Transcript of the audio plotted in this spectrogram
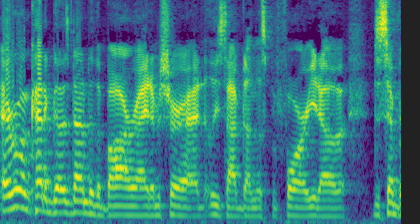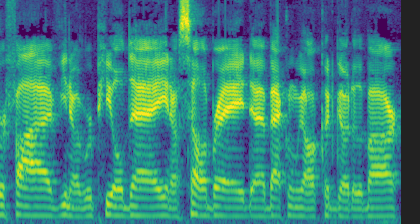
everyone kind of goes down to the bar, right? I'm sure, at least I've done this before. You know, December five, you know, repeal day, you know, celebrate uh, back when we all could go to the bar,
